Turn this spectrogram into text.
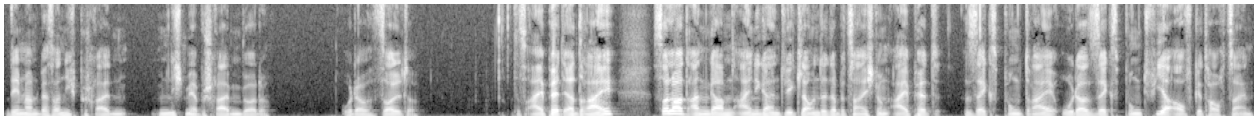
den man besser nicht, beschreiben, nicht mehr beschreiben würde oder sollte? Das iPad R3 soll laut Angaben einiger Entwickler unter der Bezeichnung iPad 6.3 oder 6.4 aufgetaucht sein.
